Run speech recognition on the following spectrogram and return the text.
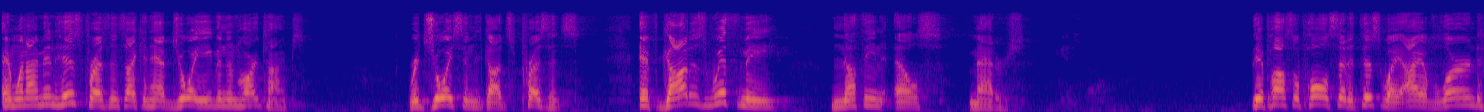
And when I'm in His presence, I can have joy even in hard times. Rejoice in God's presence. If God is with me, nothing else matters. The Apostle Paul said it this way I have learned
